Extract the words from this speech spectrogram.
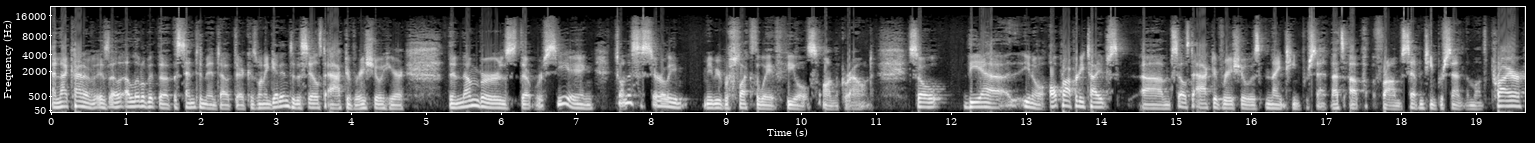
and that kind of is a, a little bit the, the sentiment out there. Cause when I get into the sales to active ratio here, the numbers that we're seeing don't necessarily maybe reflect the way it feels on the ground. So the, uh, you know, all property types, um, sales to active ratio is 19%. That's up from 17% the month prior.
